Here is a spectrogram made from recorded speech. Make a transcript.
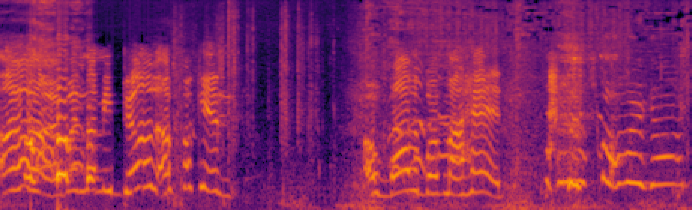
Oh, it wouldn't let me build a fucking... a wall above my head. oh my god,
